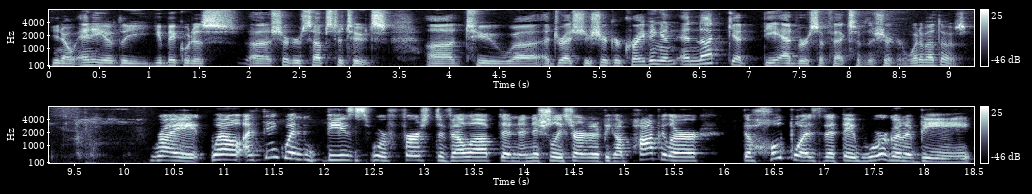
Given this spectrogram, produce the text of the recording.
you know, any of the ubiquitous uh, sugar substitutes uh, to uh, address your sugar craving and, and not get the adverse effects of the sugar. What about those? Right. Well, I think when these were first developed and initially started to become popular, the hope was that they were going to be,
